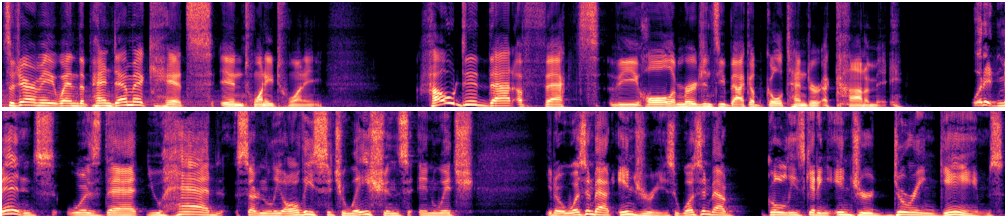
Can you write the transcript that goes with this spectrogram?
So, Jeremy, when the pandemic hits in 2020, how did that affect the whole emergency backup goaltender economy? What it meant was that you had suddenly all these situations in which, you know, it wasn't about injuries, it wasn't about goalies getting injured during games,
